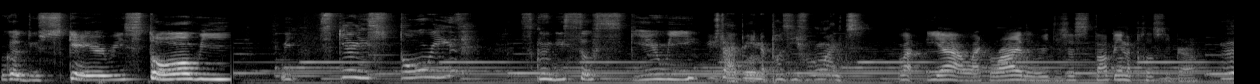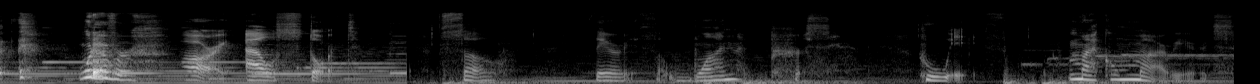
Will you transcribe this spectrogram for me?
We're gonna do scary stories. We scary stories. It's gonna be so scary. You start being a pussy for once. Like, yeah, like Riley, just stop being a pussy, bro. Whatever. Alright, I'll start. So, there is one person who is Michael Myers.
